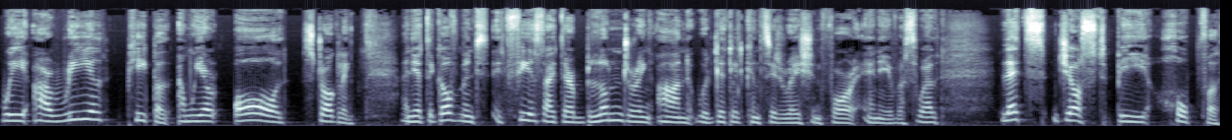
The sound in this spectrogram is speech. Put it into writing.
We are real people and we are all struggling. And yet the government, it feels like they're blundering on with little consideration for any of us. Well, let's just be hopeful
